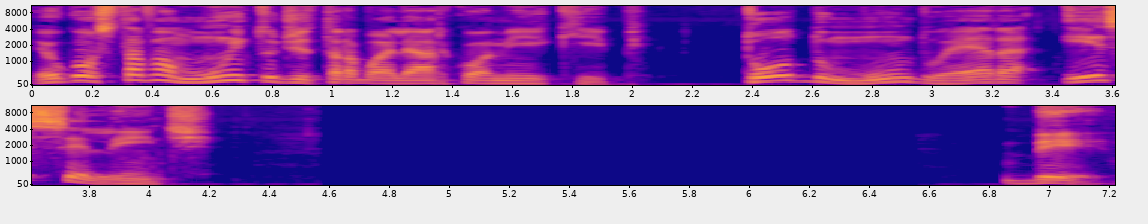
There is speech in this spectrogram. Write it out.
Eu gostava muito de trabalhar com a minha equipe. Todo mundo era excelente. B.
